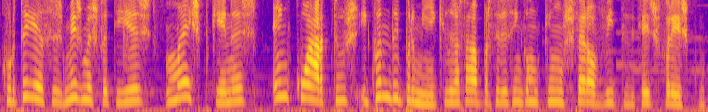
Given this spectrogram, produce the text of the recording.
cortei essas mesmas fatias mais pequenas em quartos e quando dei por mim aquilo já estava a parecer assim como que um esferovite de queijo fresco.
